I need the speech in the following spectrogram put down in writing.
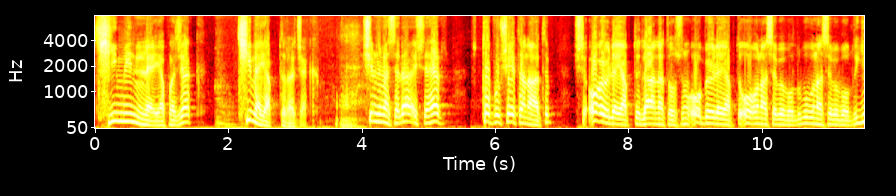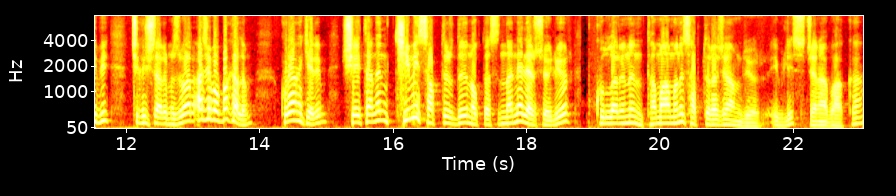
kiminle yapacak? Kime yaptıracak? Şimdi mesela işte her topu şeytana atıp işte o öyle yaptı lanet olsun, o böyle yaptı, o ona sebep oldu, bu buna sebep oldu gibi çıkışlarımız var. Acaba bakalım Kur'an-ı Kerim şeytanın kimi saptırdığı noktasında neler söylüyor? Kullarının tamamını saptıracağım diyor iblis Cenab-ı Hakk'a.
